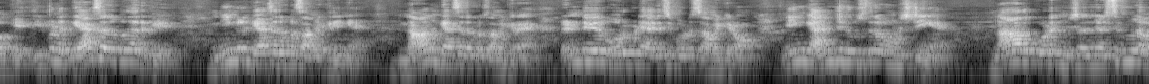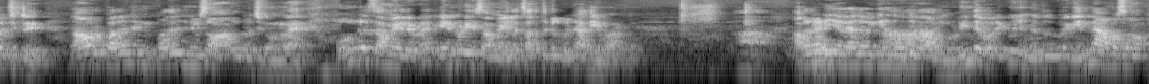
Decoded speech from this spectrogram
ஓகே இப்போ கேஸ் அடுப்பு தான் இருக்கு. நீங்களும் கேஸ் அடுப்பு சமைக்கிறீங்க. நானும் கேஸ் அடுப்பு சமைக்கிறேன். ரெண்டு பேரும் ஒரு படி அரிசி போட்டு சமைக்கிறோம். நீங்க அஞ்சு நிமிஷத்துல முடிச்சிட்டீங்க. நான் அதை கூட கொஞ்சம் சிம்ல வச்சுட்டு நான் ஒரு பதினஞ்சு பதினஞ்சு நிமிஷம் ஆகுதுன்னு வச்சுக்கோங்களேன். உங்க சமையலை விட என்னுடைய சமையல்ல சத்துக்கள் கொஞ்சம் அதிகமா இருக்கும். உடனடியா வேக வைக்கிறது வந்து முடிஞ்ச வரைக்கும் கொஞ்சம் மெதுவா என்ன அவசரம்?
